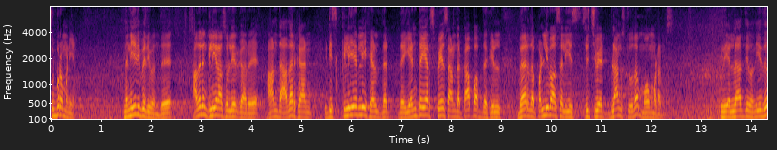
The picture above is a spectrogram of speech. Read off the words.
சுப்பிரமணியன். இந்த நீதிபதி வந்து அதிலும் கிளியராக சொல்லியிருக்காரு. On the other hand it is clearly held that the entire space on the top of the hill where the pallivasal is situated belongs to the Mohammedans இது எல்லாத்தையும் வந்து இது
